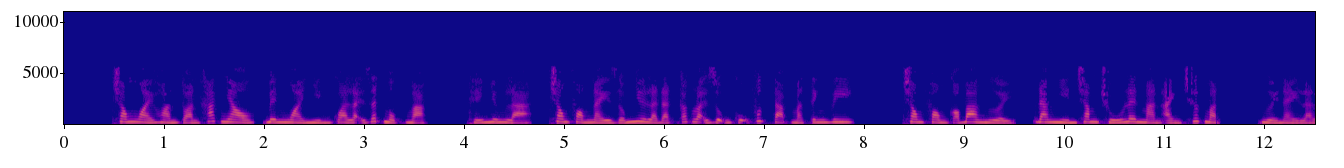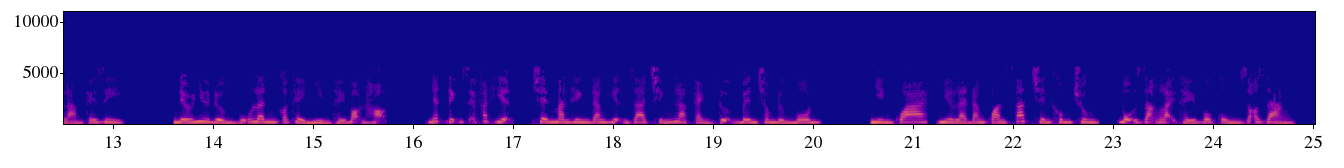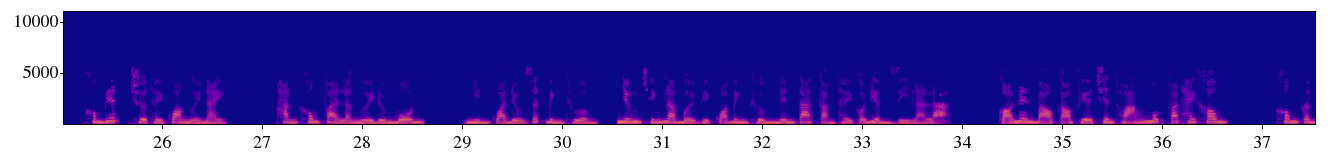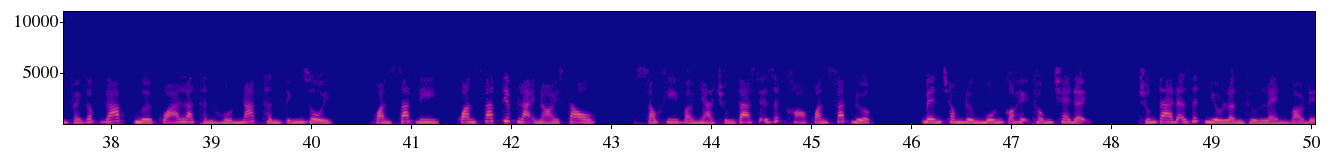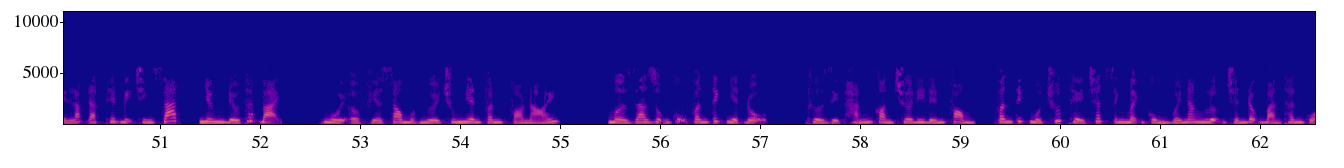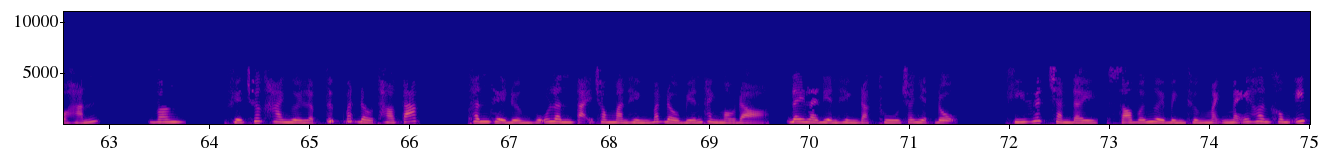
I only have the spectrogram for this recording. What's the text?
Trong ngoài hoàn toàn khác nhau, bên ngoài nhìn qua lại rất mộc mạc. Thế nhưng là, trong phòng này giống như là đặt các loại dụng cụ phức tạp mà tinh vi. Trong phòng có ba người, đang nhìn chăm chú lên màn ảnh trước mặt. Người này là làm cái gì? Nếu như đường Vũ Lân có thể nhìn thấy bọn họ, nhất định sẽ phát hiện, trên màn hình đang hiện ra chính là cảnh tượng bên trong đường môn. Nhìn qua, như là đang quan sát trên không trung, bộ dạng lại thấy vô cùng rõ ràng. Không biết, chưa thấy qua người này. Hẳn không phải là người đường môn. Nhìn qua đều rất bình thường, nhưng chính là bởi vì quá bình thường nên ta cảm thấy có điểm gì là lạ. Có nên báo cáo phía trên thoáng một phát hay không? Không cần phải gấp gáp, ngươi quá là thần hồn nát thần tính rồi. Quan sát đi, quan sát tiếp lại nói sau. Sau khi vào nhà chúng ta sẽ rất khó quan sát được. Bên trong đường môn có hệ thống che đậy. Chúng ta đã rất nhiều lần thử lèn vào để lắp đặt thiết bị trinh sát, nhưng đều thất bại. Ngồi ở phía sau một người trung niên phân phó nói. Mở ra dụng cụ phân tích nhiệt độ. Thừa dịp hắn còn chưa đi đến phòng, phân tích một chút thể chất sinh mệnh cùng với năng lượng chấn động bản thân của hắn. Vâng. Phía trước hai người lập tức bắt đầu thao tác. Thân thể đường Vũ Lân tại trong màn hình bắt đầu biến thành màu đỏ, đây là điển hình đặc thù cho nhiệt độ. Khí huyết tràn đầy, so với người bình thường mạnh mẽ hơn không ít.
